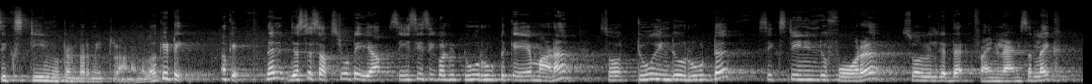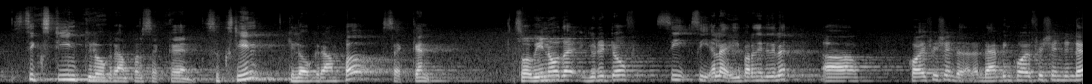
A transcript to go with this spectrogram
sixteen newton per metre ആണെന്നുള്ളത് കിട്ടി. ഓക്കെ ദെൻ ജസ്റ്റ് സബ്സ്റ്റിറ്റ്യൂട്ട് ചെയ്യാം. C C equal to two root K M ആണ്. So two into root sixteen into four so will get the final answer like sixteen kilogram per second sixteen kilogram per second so we know the unit of C C അല്ലേ? ഈ പറഞ്ഞ രീതിയിൽ കോയഫിഷ്യന്റ് ഡാമ്പിംഗ് കോയഫിഷ്യന്റിന്റെ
